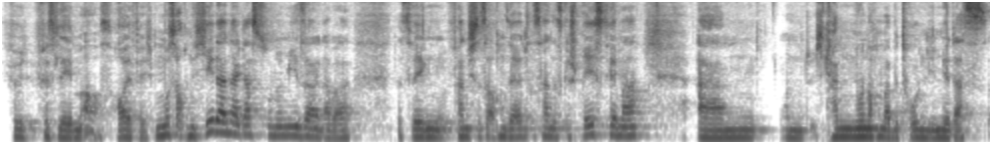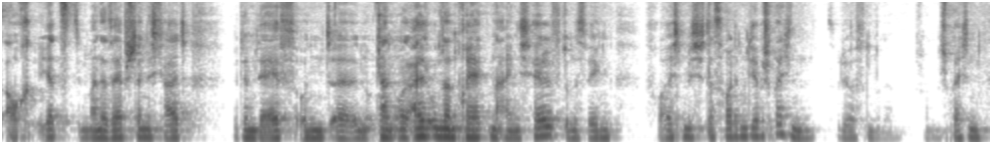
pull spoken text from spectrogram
für, fürs Leben aus, häufig. Muss auch nicht jeder in der Gastronomie sein, aber deswegen fand ich das auch ein sehr interessantes Gesprächsthema. Ähm, und ich kann nur noch mal betonen, wie mir das auch jetzt in meiner Selbstständigkeit mit dem Dave und äh, in all unseren Projekten eigentlich hilft. Und deswegen freue ich mich, das heute mit dir besprechen zu dürfen oder schon besprechen,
